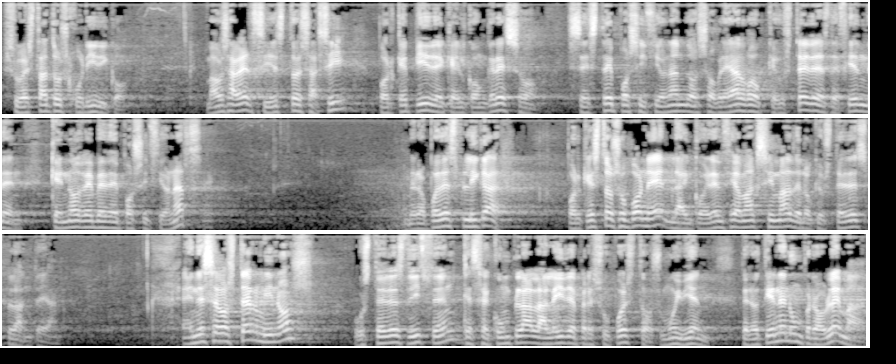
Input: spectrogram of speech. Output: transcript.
su estatus jurídico. Vamos a ver si esto es así, ¿por qué pide que el Congreso se esté posicionando sobre algo que ustedes defienden que no debe de posicionarse? ¿Me lo puede explicar? Porque esto supone la incoherencia máxima de lo que ustedes plantean. En esos términos, Ustedes dicen que se cumpla la ley de presupuestos, muy bien, pero tienen un problema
